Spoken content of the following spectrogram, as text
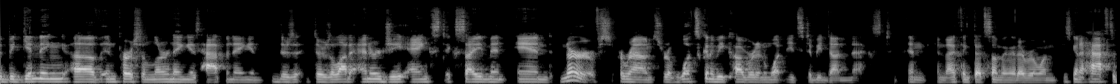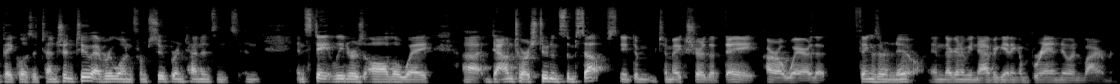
the beginning of in-person learning is happening and there's a, there's a lot of energy angst excitement and nerves around sort of what's going to be covered and what needs to be done next. And and i think that's something that everyone is going to have to pay close attention to. Everyone from superintendents and, and, and state leaders all the way uh, down to our students themselves need to, to make sure that they are aware that things are new and they're going to be navigating a brand new environment.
